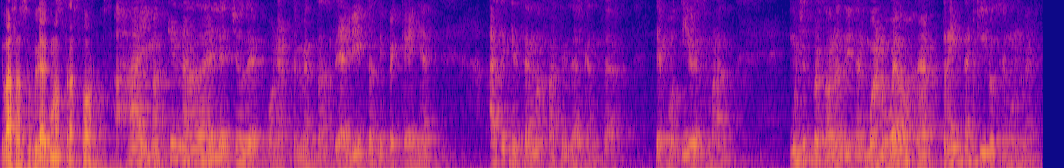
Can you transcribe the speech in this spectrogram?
y, vas a sufrir algunos trastornos. Ajá, y más que nada el hecho de ponerte metas realistas y pequeñas hace que sea más fácil de alcanzar te motives más. Muchas personas dicen, bueno, voy a bajar 30 kilos en un mes.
